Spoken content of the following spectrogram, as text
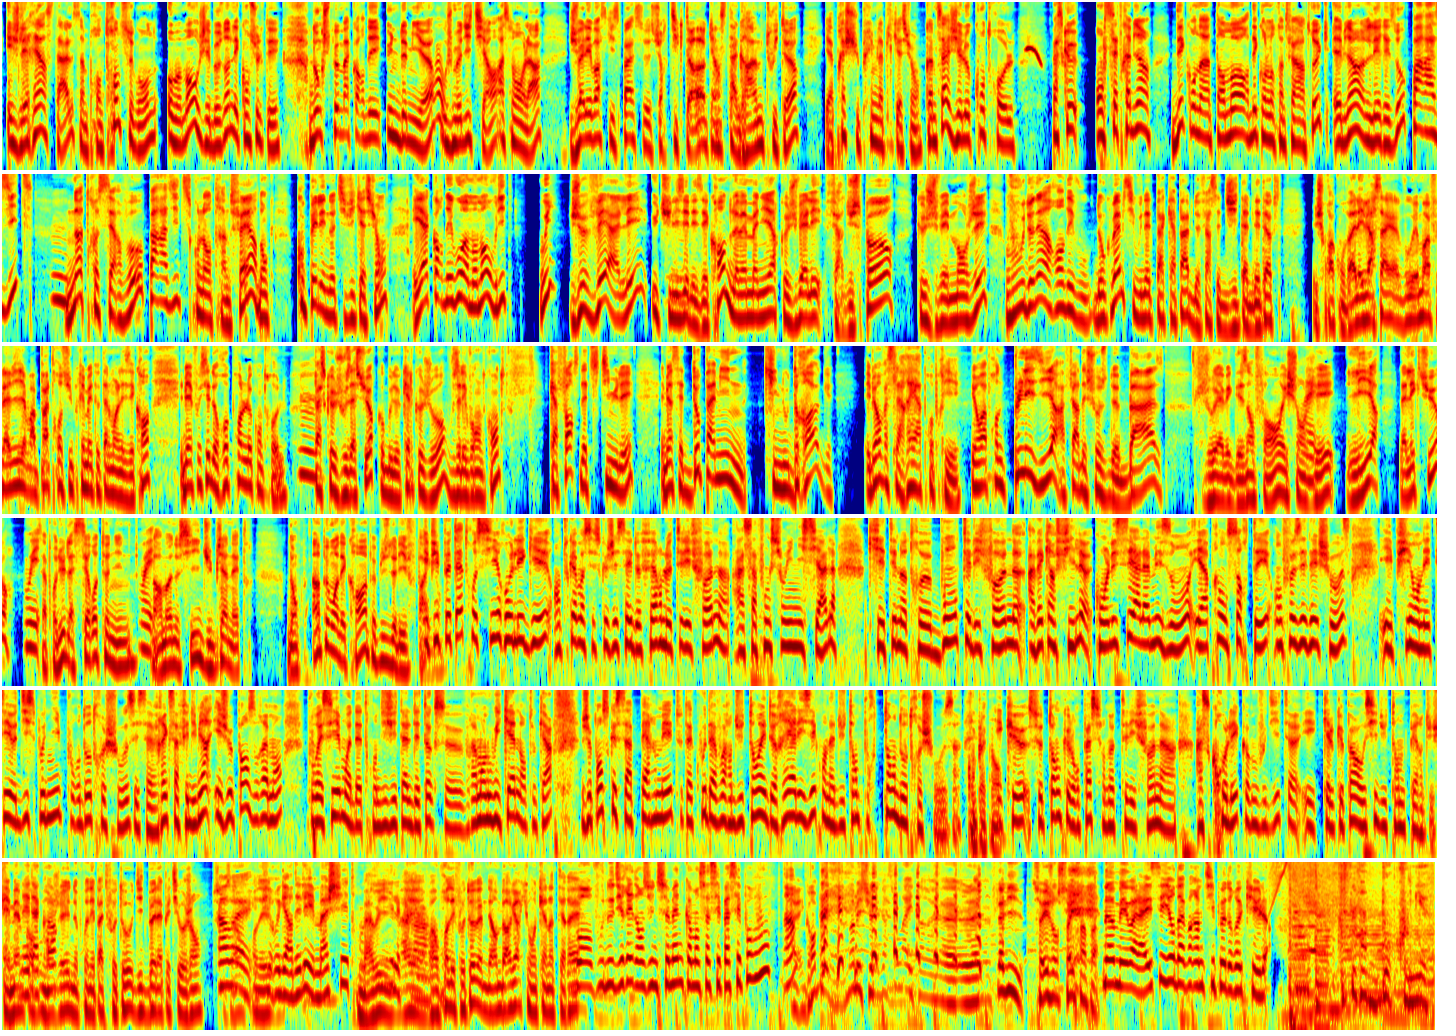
et je les réinstalle, ça me prend 30 secondes au moment où j'ai besoin de les consulter. Donc je peux m'accorder une demi-heure où je me dis tiens, à ce moment-là, je vais aller voir ce qui se passe sur TikTok, Instagram, Twitter et après je supprime l'application. Comme ça, j'ai le contrôle. Parce que on le sait très bien, dès qu'on a un temps mort, dès qu'on est en train de faire un truc, eh bien les réseaux parasitent Hmm. notre cerveau, parasitent ce qu'on est en train de faire, donc coupez les notifications et accordez-vous un moment où vous dites oui, je vais aller utiliser les écrans de la même manière que je vais aller faire du sport, que je vais manger. Vous vous donnez un rendez-vous. Donc même si vous n'êtes pas capable de faire cette digital détox, et je crois qu'on va aller vers ça, vous et moi Flavie, on va pas trop supprimer totalement les écrans, eh bien il faut essayer de reprendre le contrôle. Hmm. Parce que je vous assure qu'au bout de quelques jours, vous allez vous rendre compte qu'à force d'être stimulé, eh bien cette dopamine qui nous drogue, eh bien on va se la réapproprier et on va prendre plaisir à faire des choses de base, jouer avec des enfants, échanger, lire, la lecture, Oui. ça produit de la sérotonine, Oui. l'hormone aussi du bien-être. Donc un peu moins d'écran, un peu plus de livres par Et puis peut-être aussi reléguer, en tout cas moi c'est ce que j'essaye de faire, le téléphone à sa fonction initiale, qui était notre bon téléphone avec un fil qu'on laissait à la maison. Et après on sortait, on faisait des choses. Et puis on était euh, disponible pour d'autres choses. Et c'est vrai que ça fait du bien. Et je pense vraiment, pour essayer moi d'être en digital détox euh, vraiment le week-end en tout cas, je pense que ça permet tout à coup d'avoir du temps et de réaliser qu'on a du temps pour tant d'autres choses. Complètement. et que ce temps que l'on passe sur notre téléphone à, à scroller comme vous dites, et quelque part aussi du temps de perdu. Et même On quand vous mangez, ne prenez pas de photos, dites bon appétit aux gens. parce que Ah ça, on ouais, et puis regardez-les mâchés, tranquille. Bah oui, quoi. ouais, on prend des photos, même des hamburgers qui ont aucun intérêt. Bon, vous nous direz dans une semaine comment ça s'est passé pour vous. hein Avec grand plaisir. Non mais je suis la version light, hein, euh, euh, Flavie, soyez, soyez sympa. non mais voilà, essayons d'avoir un petit peu de recul. Ça va beaucoup mieux.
